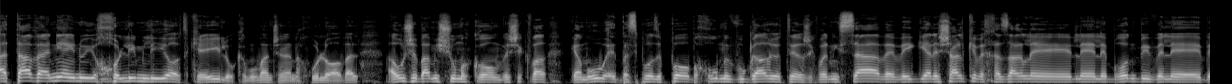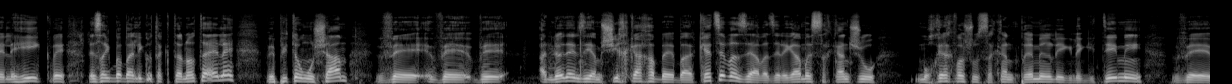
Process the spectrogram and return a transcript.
שאתה ואני היינו יכולים להיות, כאילו, כמובן שאנחנו לא, אבל ההוא שבא משום מקום, ושכבר, גם הוא, בסיפור הזה פה, בחור מבוגר יותר, שכבר ניסה והגיע לשלקה וחזר לברונבי ול- ולהיק, ולשחק בליגות הקטנות האלה, ופתאום הוא שם, ו... ו- ו- אני לא יודע אם זה ימשיך ככה בקצב הזה, אבל זה לגמרי שחקן שהוא מוכיח כבר שהוא שחקן פרמייר ליג לגיטימי, ו-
